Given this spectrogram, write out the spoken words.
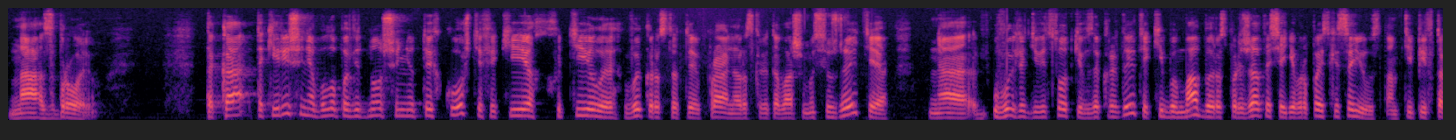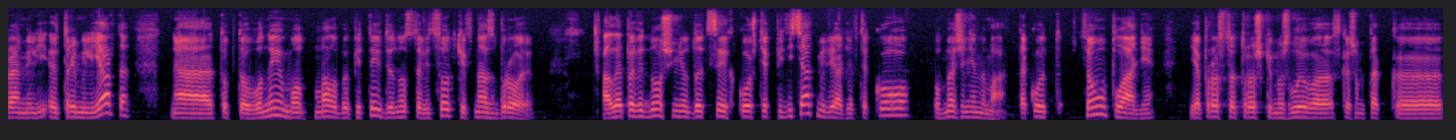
на зброю. Така, таке рішення було по відношенню тих коштів, які хотіли використати правильно розкрити в вашому сюжеті е, у вигляді відсотків за кредит, які би мав би розпоряджатися Європейський Союз, там ті півтора мілі... е, 3 мільярда, е, тобто вони мали би піти 90% на зброю. Але по відношенню до цих коштів 50 мільярдів такого обмеження нема. Так от в цьому плані я просто трошки, можливо, скажімо так, е,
